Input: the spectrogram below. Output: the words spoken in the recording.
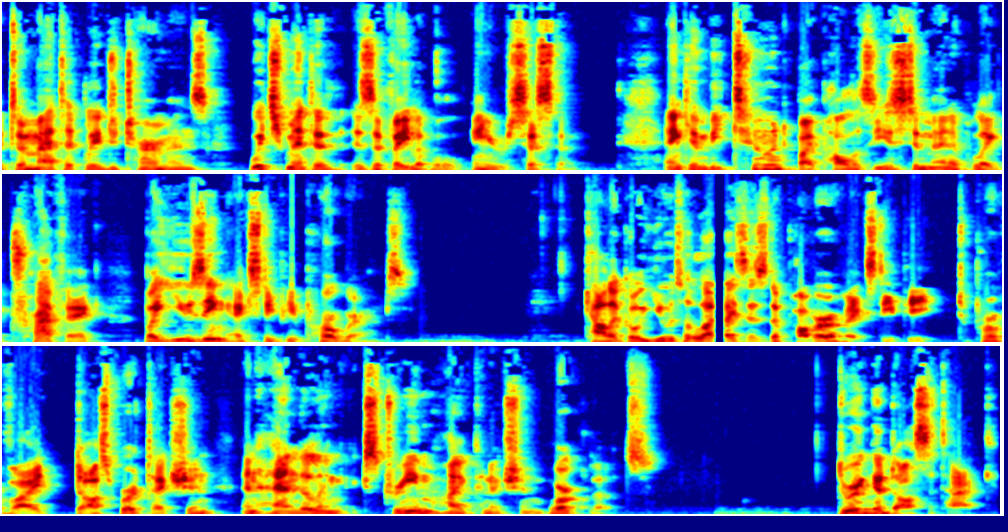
automatically determines which method is available in your system and can be tuned by policies to manipulate traffic by using XDP programs. Calico utilizes the power of XDP to provide DOS protection and handling extreme high connection workloads. During a DOS attack,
